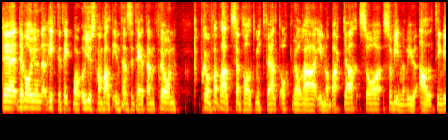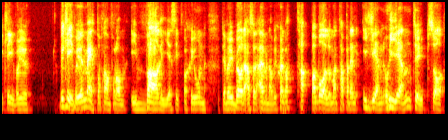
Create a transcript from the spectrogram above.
det, det var ju en riktigt, riktigt bra. Och just framförallt intensiteten från från framförallt centralt mittfält och våra innerbackar så, så vinner vi ju allting. Vi kliver ju vi kliver ju en meter framför dem i varje situation. Det var ju både, alltså även när vi själva tappar boll och man tappar den igen och igen typ så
